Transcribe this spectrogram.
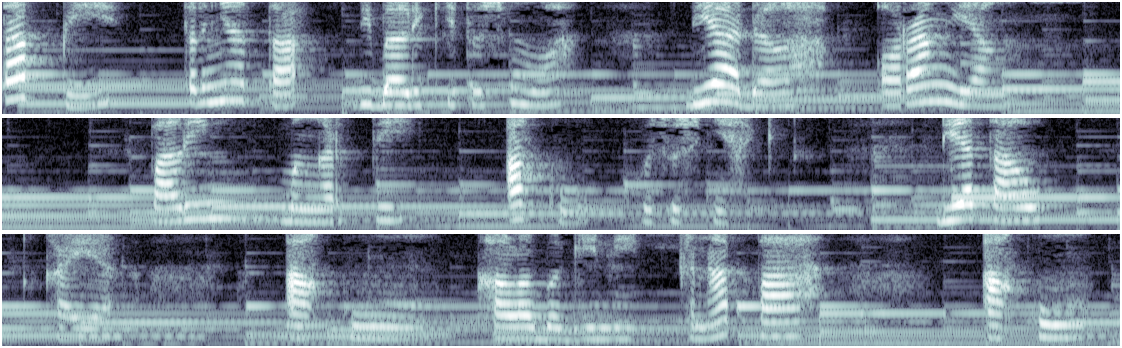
tapi ternyata di balik itu semua dia adalah orang yang paling mengerti aku khususnya gitu. Dia tahu kayak aku kalau begini kenapa? Aku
